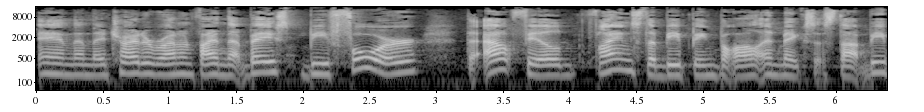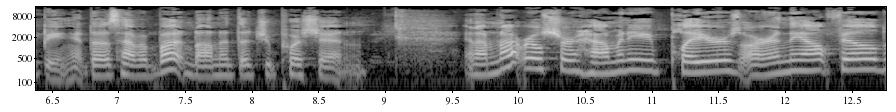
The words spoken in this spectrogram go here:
and then they try to run and find that base before the outfield finds the beeping ball and makes it stop beeping. It does have a button on it that you push in. And I'm not real sure how many players are in the outfield.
